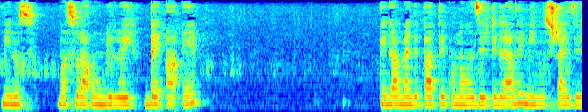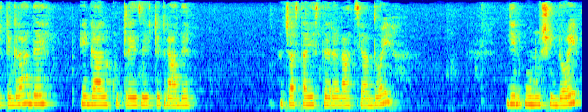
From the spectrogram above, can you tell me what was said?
minus măsura unghiului BAE egal mai departe cu 90 de grade minus 60 de grade egal cu 30 de grade. Aceasta este relația 2 din 1 și 2.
